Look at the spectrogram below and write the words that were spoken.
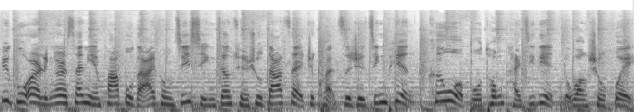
预估2023年发布的 iPhone 机型将全数搭载这款自制晶片。科沃、博通、台积电有望受惠。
